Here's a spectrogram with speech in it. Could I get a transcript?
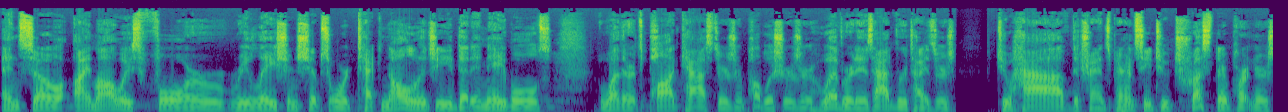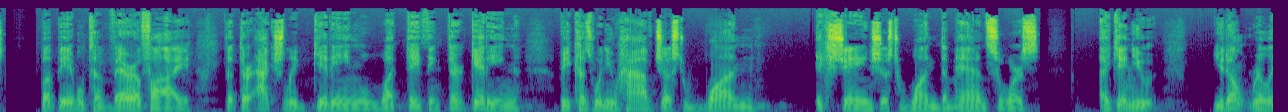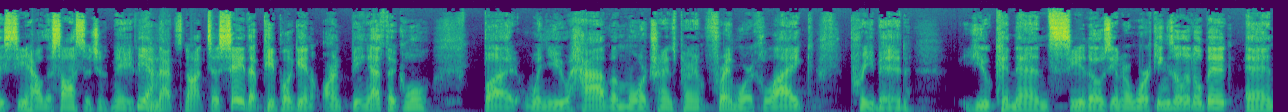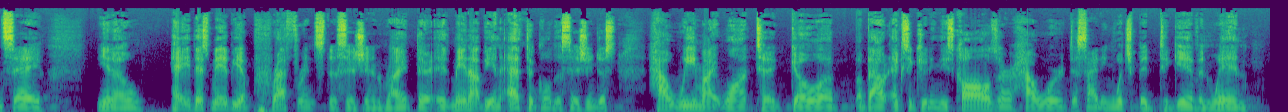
And so I'm always for relationships or technology that enables whether it's podcasters or publishers or whoever it is, advertisers, to have the transparency to trust their partners, but be able to verify that they're actually getting what they think they're getting. Because when you have just one exchange, just one demand source, again, you, you don't really see how the sausage is made. Yeah. And that's not to say that people, again, aren't being ethical. But when you have a more transparent framework like pre-bid, you can then see those inner workings a little bit and say, you know, hey, this may be a preference decision, right? There, it may not be an ethical decision, just how we might want to go uh, about executing these calls or how we're deciding which bid to give and when.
